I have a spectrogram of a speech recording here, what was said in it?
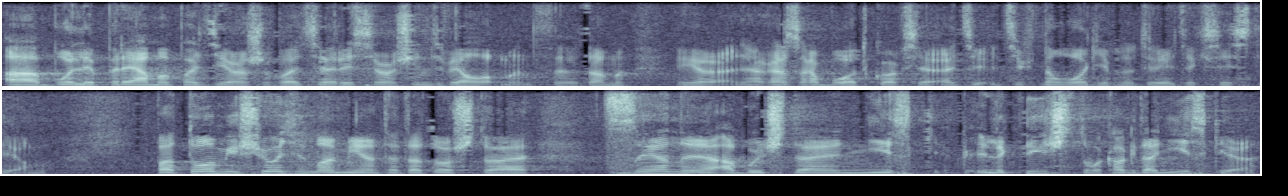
а более прямо поддерживать research and development, э, там, и разработку технологий внутри этих систем. them. Потом еще один момент – это то, что цены обычно низкие, электричество, когда низкие,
